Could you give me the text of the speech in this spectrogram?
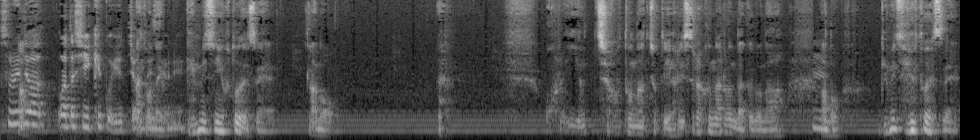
それでは私結構言っちゃうんですよね。ね厳密に言うとですねあの これ言っちゃうとなちょっとやりづらくなるんだけどな、うん。あの厳密に言うとですね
